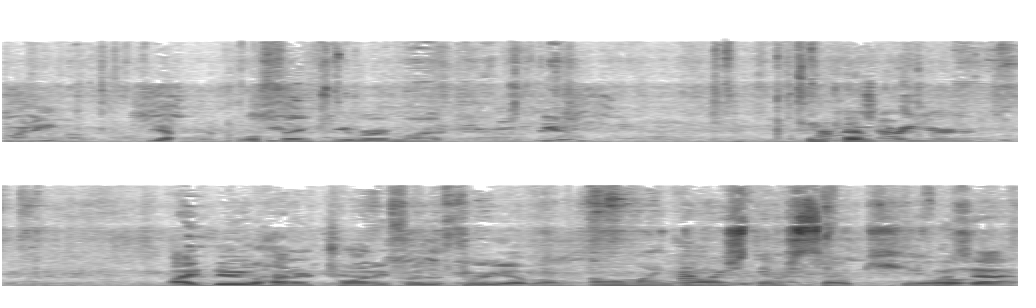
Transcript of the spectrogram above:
20? yep, well, thank you very much. Thank you. I think How much I'm. are your... I do hundred twenty for the three of them. Oh my gosh, they're so cute. What's that?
